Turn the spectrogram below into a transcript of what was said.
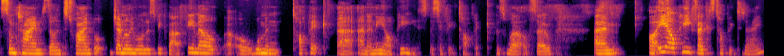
sometimes they'll intertwine but generally we want to speak about a female or woman topic uh, and an erp specific topic as well so um, our ERP focused topic today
